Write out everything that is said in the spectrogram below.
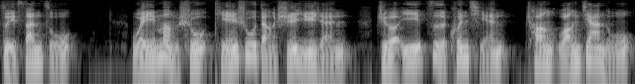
罪三族，为孟叔、田叔等十余人，者依自昆前，称王家奴。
